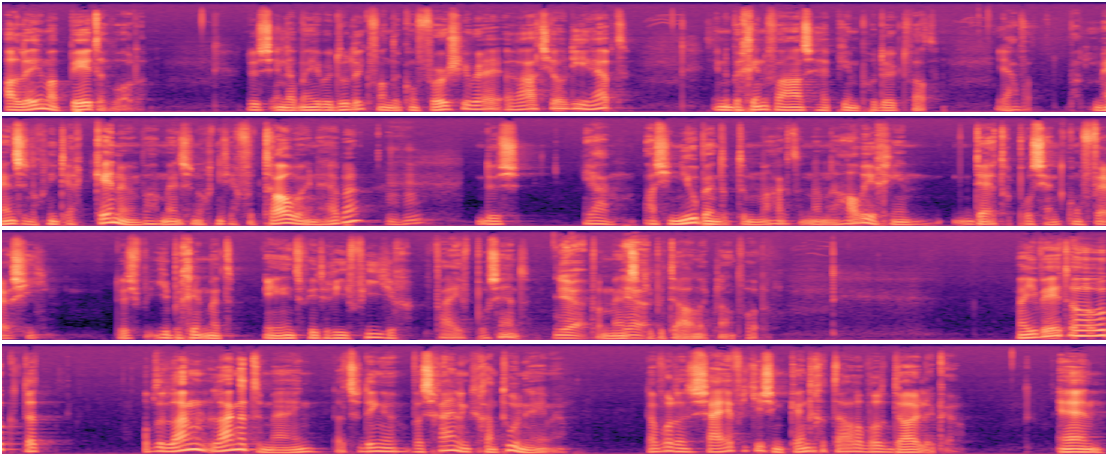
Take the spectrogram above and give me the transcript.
alleen maar beter worden. Dus en daarmee bedoel ik van de conversion ra- ratio die je hebt. In de beginfase heb je een product wat, ja, wat, wat mensen nog niet echt kennen, waar mensen nog niet echt vertrouwen in hebben. Mhm. Dus ja, als je nieuw bent op de markt, dan haal je geen 30% conversie. Dus je begint met 1, 2, 3, 4, 5% Ja, van mensen die betalende klant worden. Maar je weet ook dat op de lang, lange termijn dat soort dingen waarschijnlijk gaan toenemen. Dan worden cijfertjes en kentgetallen worden duidelijker. En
